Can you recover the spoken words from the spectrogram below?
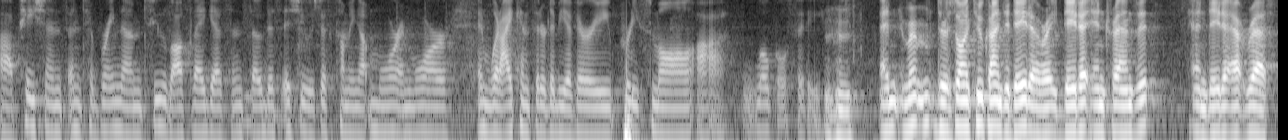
uh, patients and to bring them to Las Vegas. And so this issue is just coming up more and more in what I consider to be a very pretty small uh, local city. And remember, there's only two kinds of data, right? Data in transit and data at rest.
